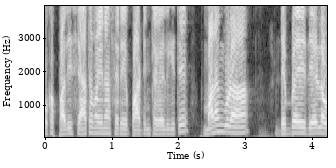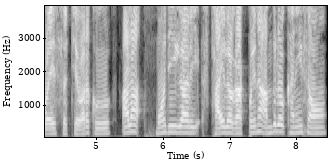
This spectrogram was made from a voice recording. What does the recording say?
ఒక పది శాతం అయినా సరే పాటించగలిగితే మనం కూడా డెబ్బై ఐదేళ్ళ వయస్సు వచ్చే వరకు అలా మోదీ గారి స్థాయిలో కాకపోయినా అందులో కనీసం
